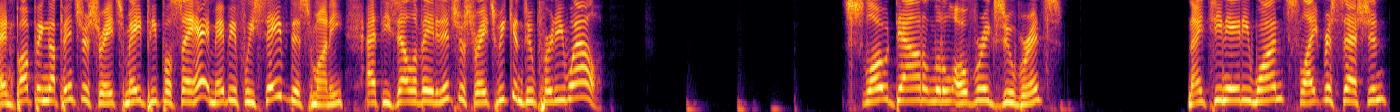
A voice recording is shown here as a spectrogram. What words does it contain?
and bumping up interest rates made people say, hey, maybe if we save this money at these elevated interest rates, we can do pretty well. Slowed down a little over exuberance. 1981, slight recession.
